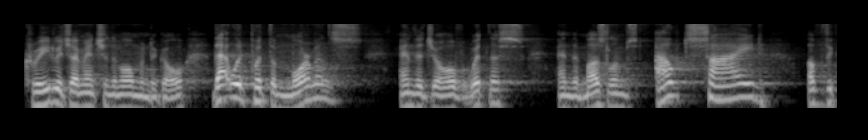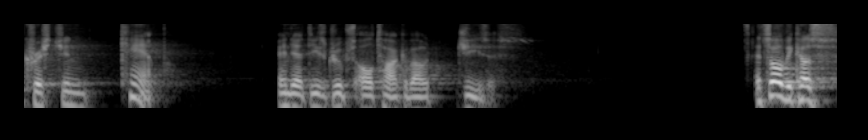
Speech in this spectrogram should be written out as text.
Creed, which I mentioned a moment ago, that would put the Mormons and the Jehovah Witness and the Muslims outside of the Christian camp. And yet these groups all talk about Jesus. And so, because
